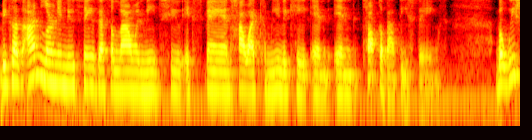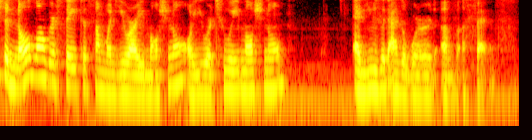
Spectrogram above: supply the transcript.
because I'm learning new things that's allowing me to expand how I communicate and, and talk about these things. But we should no longer say to someone, you are emotional or you are too emotional and use it as a word of offense.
